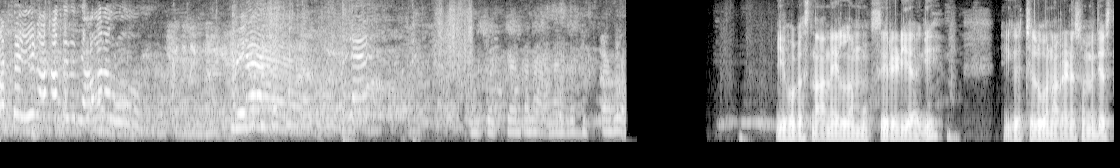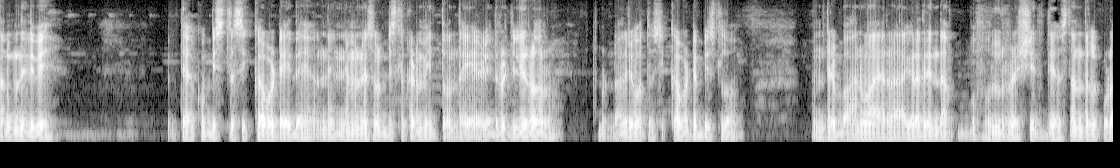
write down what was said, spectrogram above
ಮತ್ತೆ ಈಗ ಯಾವ ನಾವು ಬೇಗ ಇವಾಗ ಸ್ನಾನ ಎಲ್ಲ ಮುಗಿಸಿ ರೆಡಿಯಾಗಿ ಈಗ ಚೆಲುವನಾರಾಯಣ ಸ್ವಾಮಿ ದೇವಸ್ಥಾನಕ್ಕೆ ಬಂದಿದ್ದೀವಿ. ಮತ್ತು ಯಾಕೋ ಬಿಸಿಲು ಸಿಕ್ಕಾಬಟ್ಟೆ ಇದೆ. ನಿನ್ನೆ ಮೊನ್ನೆ ಸ್ವಲ್ಪ ಬಿಸಿಲು ಕಡಿಮೆ ಇತ್ತು ಅಂತ ಹೇಳಿದ್ರು ಇಲ್ಲಿರೋರು. ಬಟ್ ಆದ್ರೆ ಇವತ್ತು ಸಿಕ್ಕಾಬಟ್ಟೆ ಬಿಸಿಲು. ಅಂದರೆ ಭಾನುವಾರ ಆಗಿರೋದ್ರಿಂದ ಫುಲ್ ರಶ್ ಇದೆ ದೇವಸ್ಥಾನದಲ್ಲಿ ಕೂಡ.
